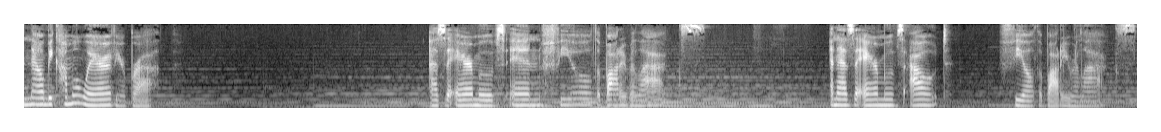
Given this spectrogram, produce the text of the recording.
And now become aware of your breath. As the air moves in, feel the body relax. And as the air moves out, feel the body relax.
